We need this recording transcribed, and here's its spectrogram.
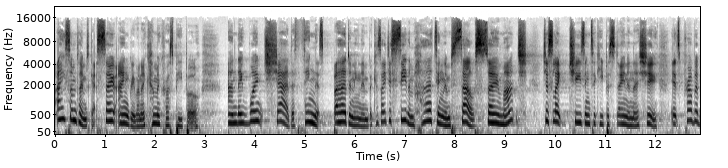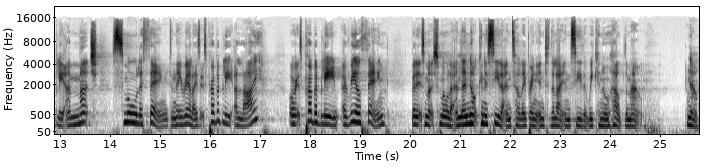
I sometimes get so angry when I come across people and they won't share the thing that's burdening them because I just see them hurting themselves so much, just like choosing to keep a stone in their shoe. It's probably a much smaller thing than they realize. It's probably a lie, or it's probably a real thing, but it's much smaller, and they're not going to see that until they bring it into the light and see that we can all help them out. Now,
